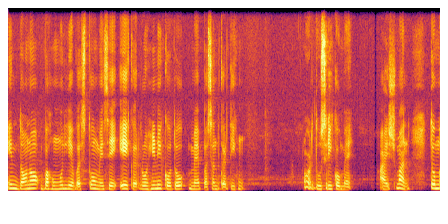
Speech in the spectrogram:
इन दोनों बहुमूल्य वस्तुओं में से एक रोहिणी को तो मैं पसंद करती हूँ और दूसरी को मैं। आयुष्मान, तुम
